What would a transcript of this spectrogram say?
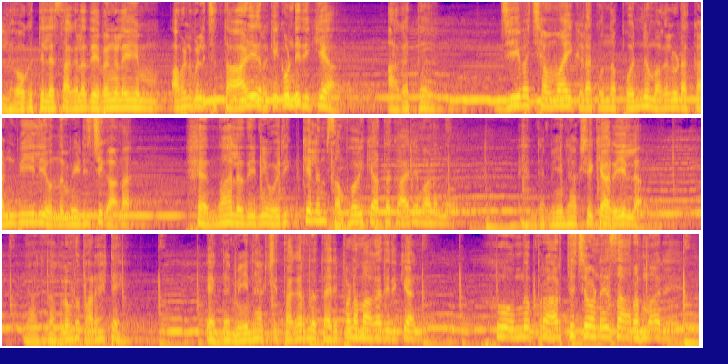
ലോകത്തിലെ സകല ദൈവങ്ങളെയും അവൾ വിളിച്ച് താഴെ ഇറക്കിക്കൊണ്ടിരിക്കുക. അകത്ത് ജീവച്ഛമമായി കിടക്കുന്ന പൊന്നുമകളുടെ കൺവീലി ഒന്ന് മിടിച്ചു കാണാൻ. എന്നാൽ അത് ഇനി ഒരിക്കലും സംഭവിക്കാത്ത കാര്യമാണെന്ന് എന്റെ മീനാക്ഷിക്ക് അറിയില്ല. ഞാനിത് അവളോട് പറയട്ടെ? എന്റെ മീനാക്ഷി തകർന്ന് തരിപ്പണമാകാതിരിക്കാൻ ഒന്ന് പ്രാർത്ഥിച്ചോണേ സാറന്മാരെ.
